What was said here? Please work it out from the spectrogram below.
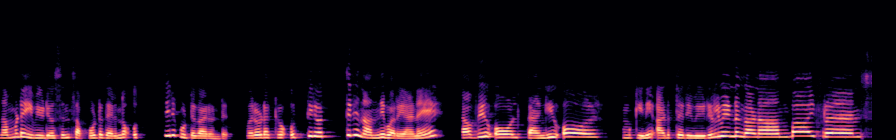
നമ്മുടെ ഈ വീഡിയോസിന് സപ്പോർട്ട് തരുന്ന ഒത്തിരി കൂട്ടുകാരുണ്ട്. അവരോടൊക്കെ ഒത്തിരി ഒത്തിരി നന്ദി പറയണേ. Love you all thank you all നമുക്കിനി അടുത്തൊരു വീഡിയോയിൽ വീണ്ടും കാണാം. ബൈ ഫ്രണ്ട്സ്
